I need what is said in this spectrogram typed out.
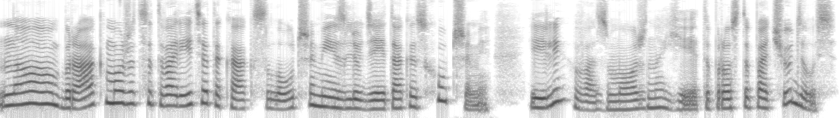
Но брак может сотворить это как с лучшими из людей, так и с худшими. Или, возможно, ей это просто почудилось.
